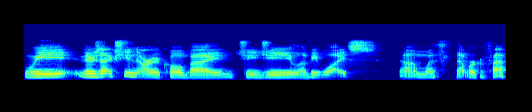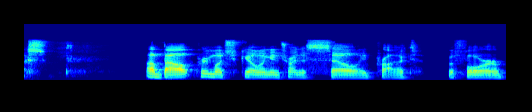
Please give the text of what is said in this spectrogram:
We there's actually an article by Gigi Levy-Weiss um, with network effects about pretty much going and trying to sell a product before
